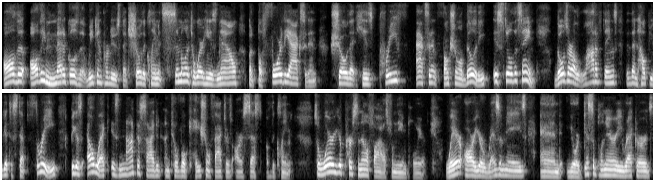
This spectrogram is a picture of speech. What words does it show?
all the all the medicals that we can produce that show the claimant similar to where he is now but before the accident show that his pre-accident functional ability is still the same those are a lot of things that then help you get to step three because LWEC is not decided until vocational factors are assessed of the claimant. So where are your personnel files from the employer? Where are your resumes and your disciplinary records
